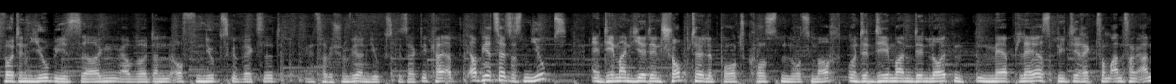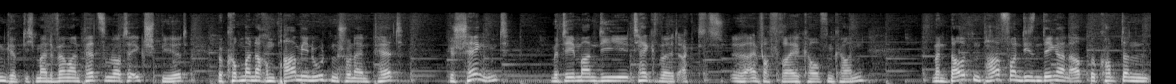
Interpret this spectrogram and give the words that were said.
Ich wollte Newbies sagen, aber dann auf Noobs gewechselt. Jetzt habe ich schon wieder Noobs gesagt. Kann, ab, ab, jetzt heißt es Noobs, indem man hier den Shop-Teleport kostenlos macht und indem man den Leuten mehr Player-Speed direkt vom Anfang angibt. Ich meine, wenn man Pet Simulator X spielt, bekommt man nach ein paar Minuten schon ein Pet geschenkt, mit dem man die Tech-Welt äh, einfach frei kaufen kann. Man baut ein paar von diesen Dingern ab, bekommt dann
